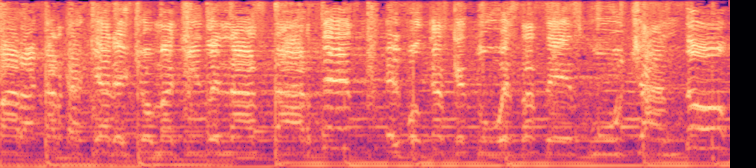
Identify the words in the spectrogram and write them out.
para carcajear el yo machido en las tardes. El podcast que tú estás escuchando.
